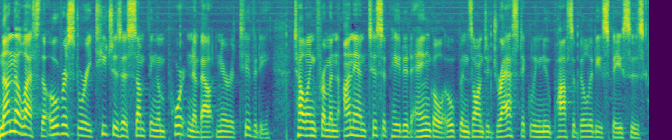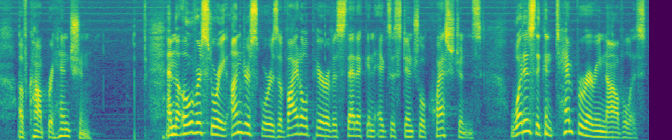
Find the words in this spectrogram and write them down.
Nonetheless, the overstory teaches us something important about narrativity. Telling from an unanticipated angle opens onto drastically new possibility spaces of comprehension. And the overstory underscores a vital pair of aesthetic and existential questions. What is the contemporary novelist,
